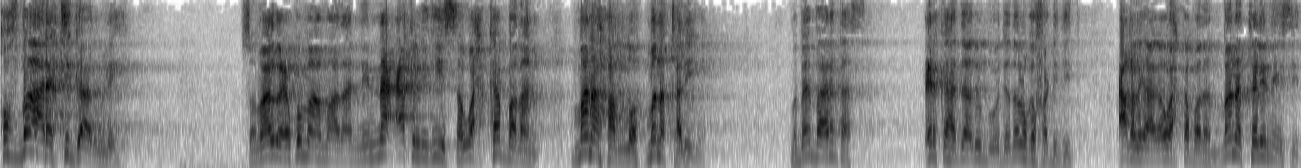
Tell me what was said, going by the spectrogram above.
qofba aragti gaar uu leeyahay. Soomaalidu waxay ku mahmaadaan nina caqligiisa wax ka badan mana hadlo mana taliyo. Ma been ba cirka haddaad u boodid dhulka fadhidid caqligaaga wax ka badan mana talinaysid.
